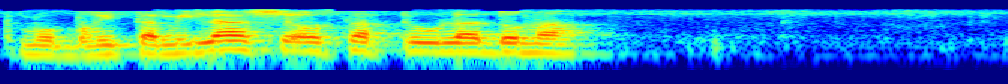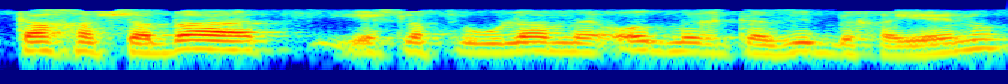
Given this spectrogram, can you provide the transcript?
כמו ברית המילה שעושה פעולה דומה. ככה שבת יש לה פעולה מאוד מרכזית בחיינו,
